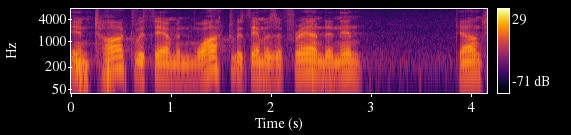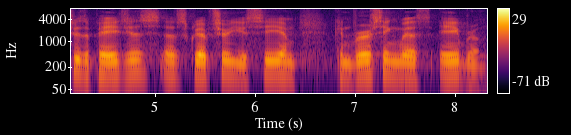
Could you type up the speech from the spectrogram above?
and talked with them and walked with them as a friend. And then down through the pages of Scripture, you see him conversing with Abram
